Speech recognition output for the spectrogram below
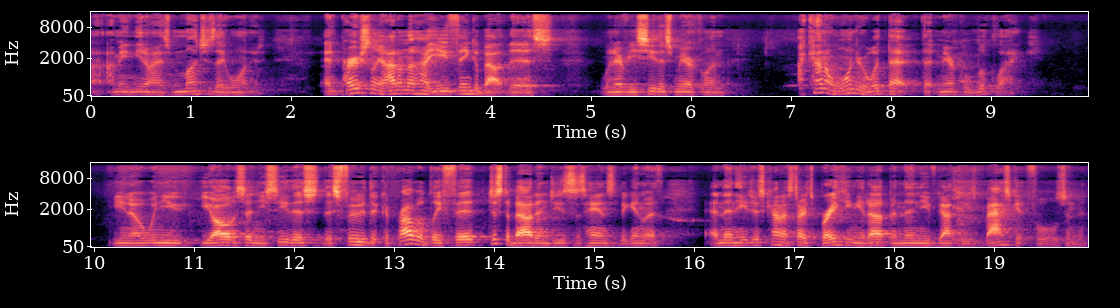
I mean, you know, as much as they wanted. And personally, I don't know how you think about this whenever you see this miracle, and I kind of wonder what that, that miracle looked like. You know, when you, you all of a sudden you see this, this food that could probably fit just about in Jesus' hands to begin with, and then he just kind of starts breaking it up, and then you've got these basketfuls, and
